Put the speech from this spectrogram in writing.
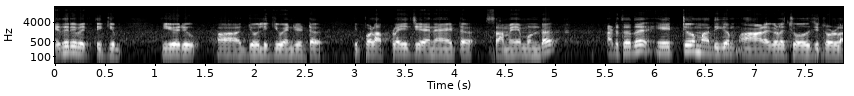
ഏതൊരു വ്യക്തിക്കും ഈ ഒരു ജോലിക്ക് വേണ്ടിയിട്ട് ഇപ്പോൾ അപ്ലൈ ചെയ്യാനായിട്ട് സമയമുണ്ട്. അടുത്തത് ഏറ്റവും അധികം ആളുകൾ ചോദിച്ചിട്ടുള്ള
